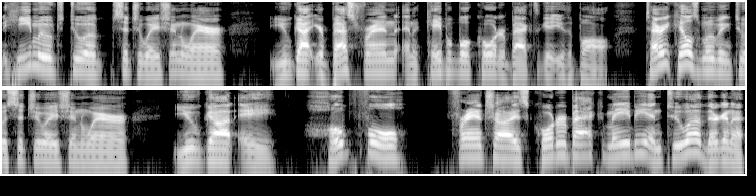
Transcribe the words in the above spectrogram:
he moved to a situation where you've got your best friend and a capable quarterback to get you the ball. Tyreek Hill's moving to a situation where you've got a hopeful franchise quarterback, maybe, and Tua. They're gonna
